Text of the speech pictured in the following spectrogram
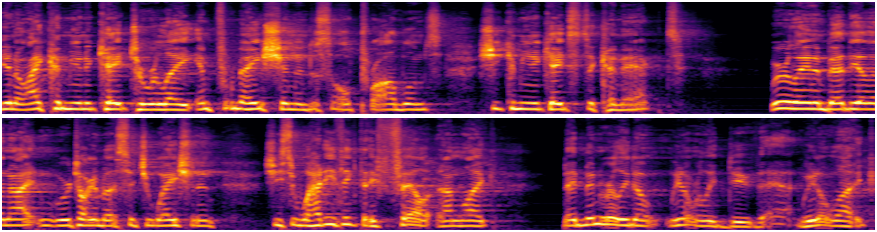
You know, I communicate to relay information and to solve problems. She communicates to connect. We were laying in bed the other night and we were talking about a situation, and she said, Well, how do you think they felt? And I'm like, They men really don't, we don't really do that. We don't like.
